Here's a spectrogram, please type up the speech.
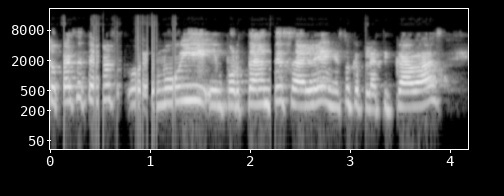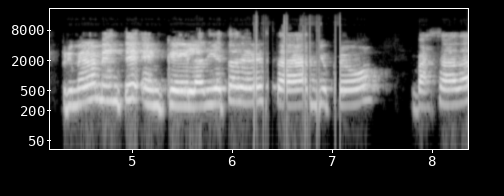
tocaste temas eh, muy importantes, Sale, en esto que platicabas. Primeramente, en que la dieta debe estar, yo creo, basada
